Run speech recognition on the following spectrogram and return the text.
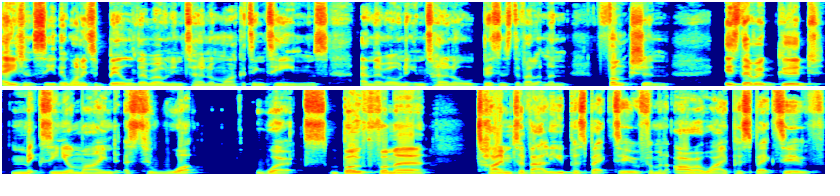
agency. They wanted to build their own internal marketing teams and their own internal business development function. Is there a good mix in your mind as to what works, both from a time to value perspective, from an ROI perspective,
